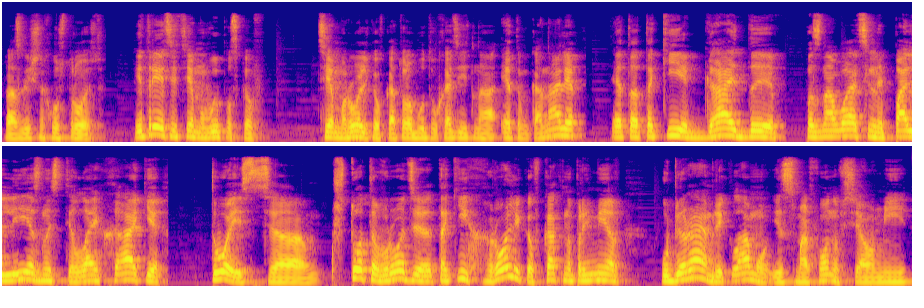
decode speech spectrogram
различных устройств. И третья тема выпусков, тема роликов, которые будут выходить на этом канале, это такие гайды познавательной полезности, лайфхаки, то есть э, что-то вроде таких роликов, как, например, убираем рекламу из смартфонов Xiaomi,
